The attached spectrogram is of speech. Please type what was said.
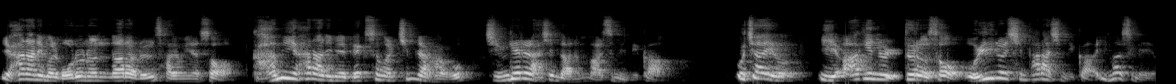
이 하나님을 모르는 나라를 사용해서 감히 하나님의 백성을 침략하고 징계를 하신다는 말씀입니까? 어찌하여 이 악인을 들어서 의인을 심판하십니까? 이 말씀이에요.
